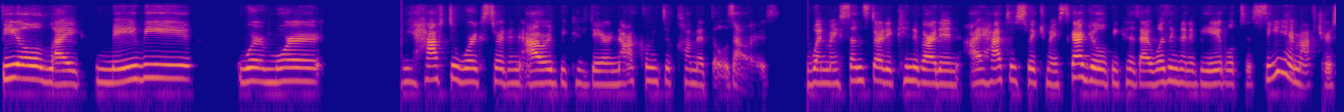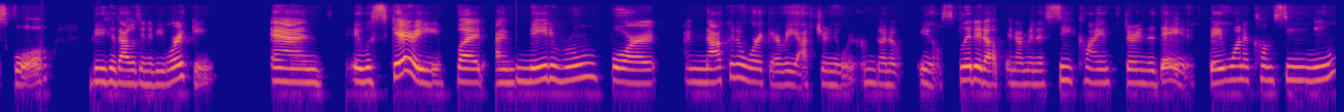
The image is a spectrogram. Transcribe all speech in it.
feel like maybe we're more we have to work certain hours because they are not going to come at those hours. When my son started kindergarten, I had to switch my schedule because I wasn't going to be able to see him after school because I was going to be working. And it was scary, but I made room for I'm not going to work every afternoon. I'm going to, you know, split it up and I'm going to see clients during the day. And if they want to come see me,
